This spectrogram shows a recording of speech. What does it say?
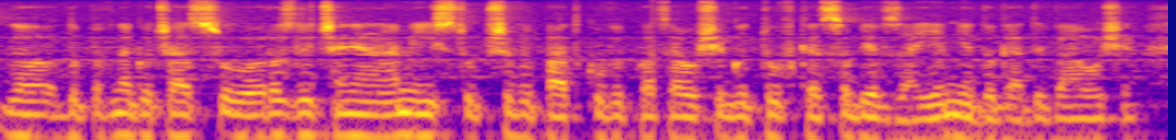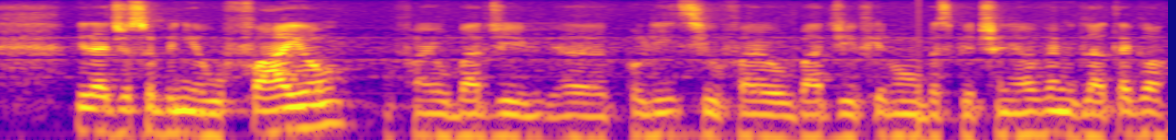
do, do, pewnego czasu, rozliczenia na miejscu. Przy wypadku wypłacało się gotówkę sobie wzajemnie, dogadywało się. Widać, że sobie nie ufają, ufają bardziej e, policji, ufają bardziej firmom ubezpieczeniowym i dlatego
